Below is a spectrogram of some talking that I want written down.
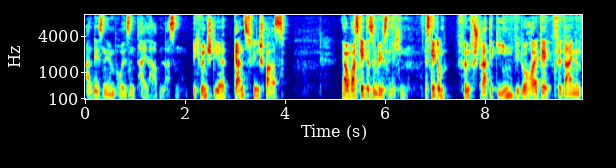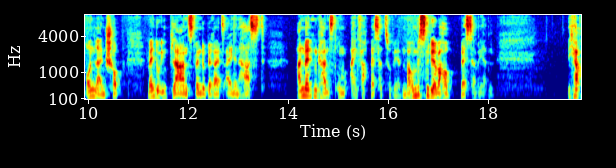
an diesen Impulsen teilhaben lassen. Ich wünsche dir ganz viel Spaß. Ja, um was geht es im Wesentlichen? Es geht um fünf Strategien, die du heute für deinen Online-Shop, wenn du ihn planst, wenn du bereits einen hast, anwenden kannst, um einfach besser zu werden. Warum müssen wir überhaupt besser werden? Ich habe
